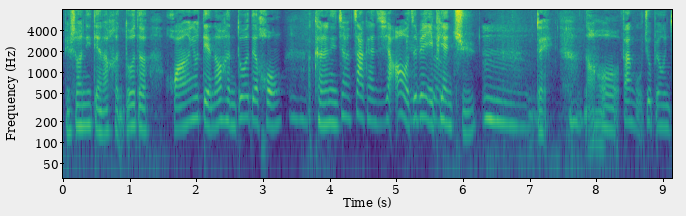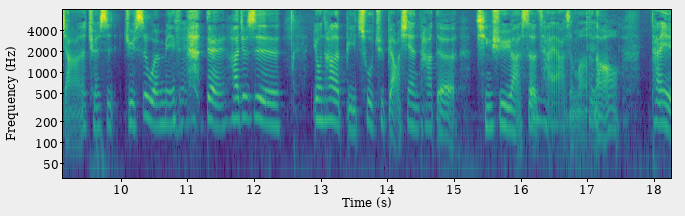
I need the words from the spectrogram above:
比如说，你点了很多的黄，又点了很多的红，可能你这样乍看之下，哦，这边一片橘，嗯，对。然后范谷就不用讲了，那全是举世闻名，对 他就是用他的笔触去表现他的情绪啊、色彩啊什么，然后他也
